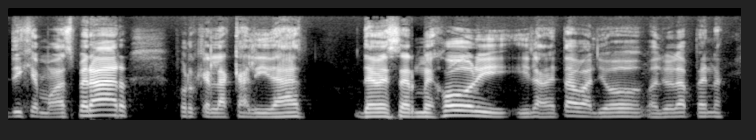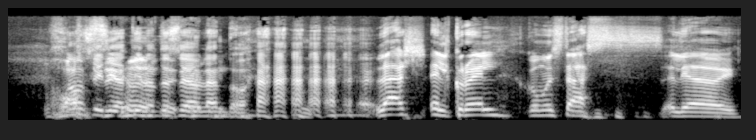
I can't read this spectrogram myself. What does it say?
Dije, me voy a esperar porque la calidad debe ser mejor y, y la neta valió, valió la pena. Oh, no, Siri, a ti no te estoy hablando. Lash, el cruel, ¿cómo estás el día de hoy?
